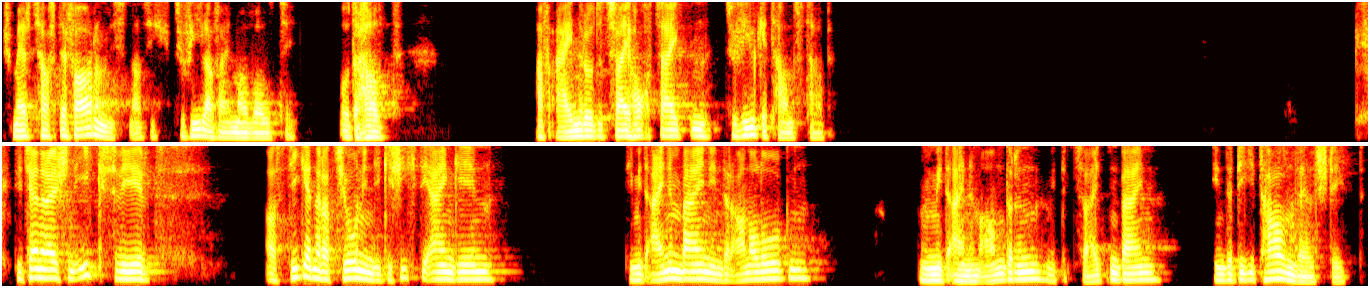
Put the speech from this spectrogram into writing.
schmerzhaft erfahren müssen, als ich zu viel auf einmal wollte. Oder halt auf einer oder zwei Hochzeiten zu viel getanzt habe. Die Generation X wird als die Generation in die Geschichte eingehen, die mit einem Bein in der analogen und mit einem anderen, mit dem zweiten Bein, in der digitalen Welt steht.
